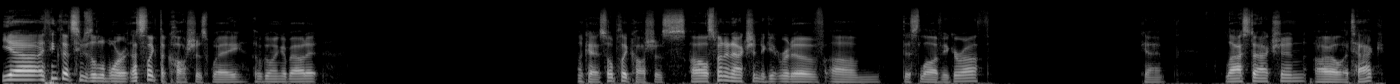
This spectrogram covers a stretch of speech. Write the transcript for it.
Yeah, I think that seems a little more. That's like the cautious way of going about it. Okay, so I'll play cautious. I'll spend an action to get rid of um, this Law of Ygiroth. Okay. Last action, I'll attack.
